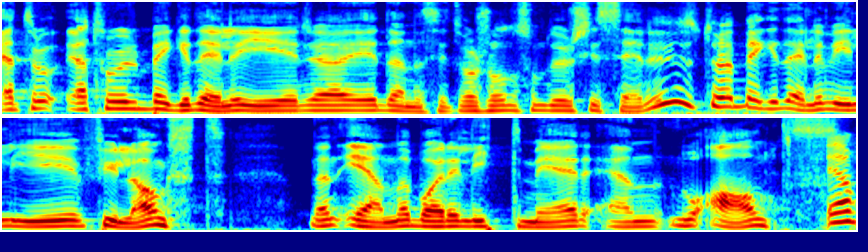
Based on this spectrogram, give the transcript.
jeg, tror, jeg tror begge deler gir eh, I denne situasjonen som du skisserer, så tror jeg begge deler vil gi fylleangst. Den ene bare litt mer enn noe annet. Ja.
